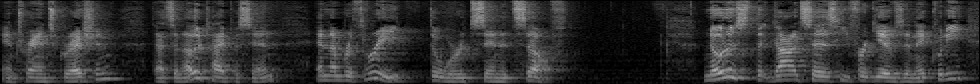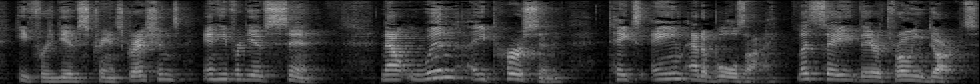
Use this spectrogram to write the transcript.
and transgression, that's another type of sin. And number three, the word sin itself. Notice that God says He forgives iniquity, He forgives transgressions, and He forgives sin. Now, when a person takes aim at a bullseye, let's say they are throwing darts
